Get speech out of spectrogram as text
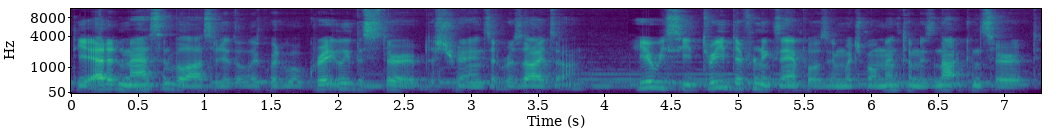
the added mass and velocity of the liquid will greatly disturb the strands it resides on. Here we see three different examples in which momentum is not conserved,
